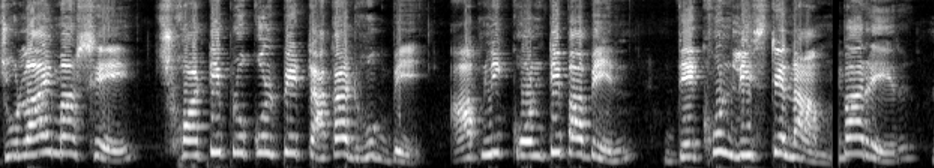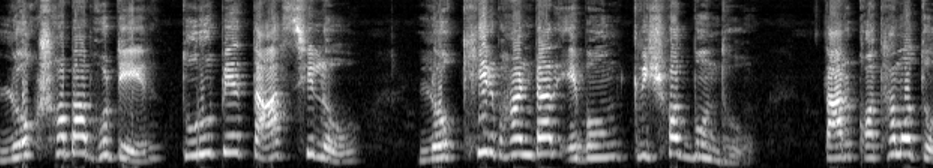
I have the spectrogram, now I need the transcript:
জুলাই মাসে ছটি প্রকল্পে টাকা ঢুকবে। আপনি কোনটি পাবেন? দেখুন লিস্টে নাম। এবারের লোকসভা ভোটের তুরুপে তাস ছিল লক্ষ্মীর ভাণ্ডার এবং কৃষক বন্ধু। তার কথা মতো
